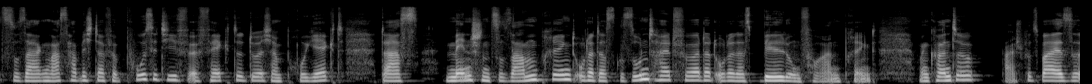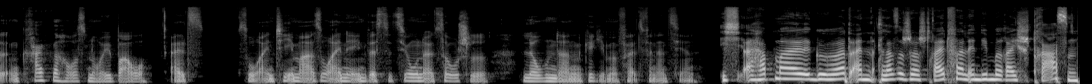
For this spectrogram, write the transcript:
zu sagen, was habe ich da für positive Effekte durch ein Projekt, das Menschen zusammenbringt oder das Gesundheit fördert oder das Bildung voranbringt. Man könnte beispielsweise einen Krankenhausneubau als so ein Thema, so eine Investition als Social Loan dann gegebenenfalls finanzieren. Ich habe mal gehört, ein klassischer Streitfall in dem Bereich Straßen.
